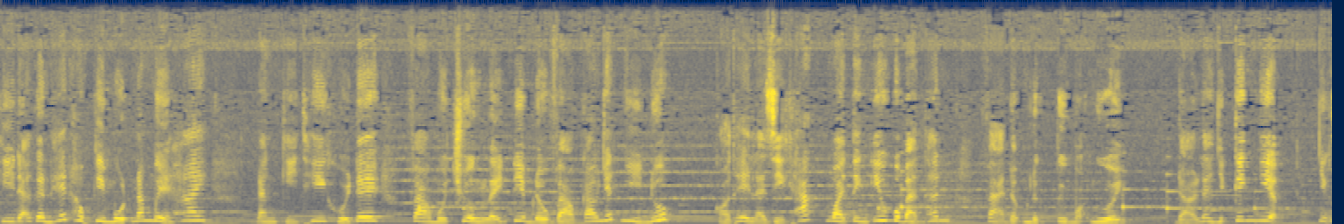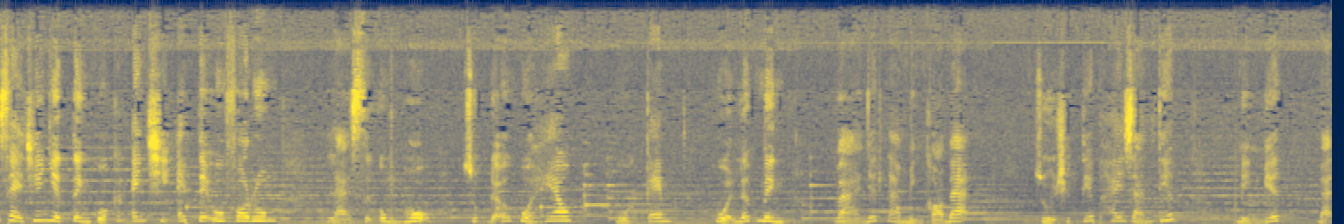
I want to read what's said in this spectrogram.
khi đã gần hết học kỳ 1 năm 12, đăng ký thi khối D vào một trường lấy điểm đầu vào cao nhất nhì nước, có thể là gì khác ngoài tình yêu của bản thân và động lực từ mọi người. Đó là những kinh nghiệm, những sẻ chia nhiệt tình của các anh chị FTU Forum, là sự ủng hộ, giúp đỡ của heo, của kem, của lớp mình và nhất là mình có bạn. Dù trực tiếp hay gián tiếp, mình biết bạn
